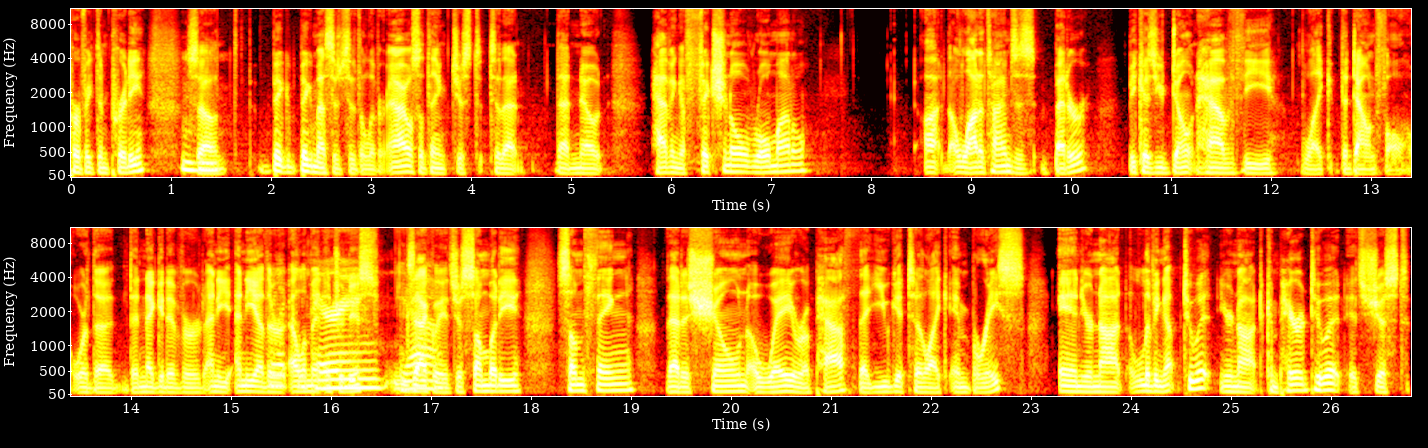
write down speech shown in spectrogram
perfect and pretty. So big big message to deliver. And I also think just to that that note, having a fictional role model uh, a lot of times is better because you don't have the like the downfall or the the negative or any any other like element introduced. comparing, Exactly. It's just somebody something that is shown a way or a path that you get to like embrace and you're not living up to it, you're not compared to it. It's just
